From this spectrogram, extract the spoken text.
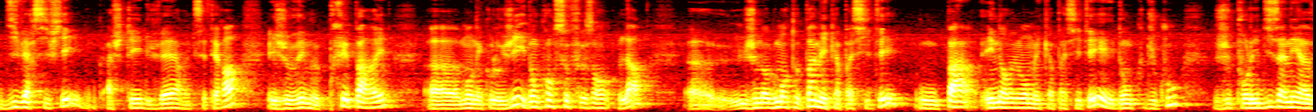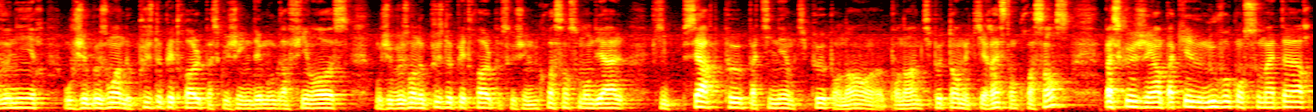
diversifier, acheter du verre, etc. Et je vais me préparer mon écologie. Et donc en se faisant là, euh, je n'augmente pas mes capacités, ou pas énormément mes capacités, et donc du coup, pour les 10 années à venir, où j'ai besoin de plus de pétrole parce que j'ai une démographie en hausse, où j'ai besoin de plus de pétrole parce que j'ai une croissance mondiale qui certes peut patiner un petit peu pendant, euh, pendant un petit peu de temps, mais qui reste en croissance, parce que j'ai un paquet de nouveaux consommateurs,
